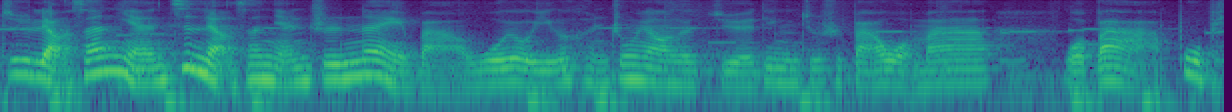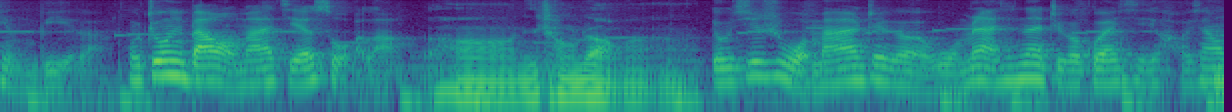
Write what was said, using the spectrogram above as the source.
就是两三年，近两三年之内吧，我有一个很重要的决定，就是把我妈、我爸不屏蔽了，我终于把我妈解锁了。啊，你成长了啊！尤其是我妈这个，我们俩现在这个关系，好像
